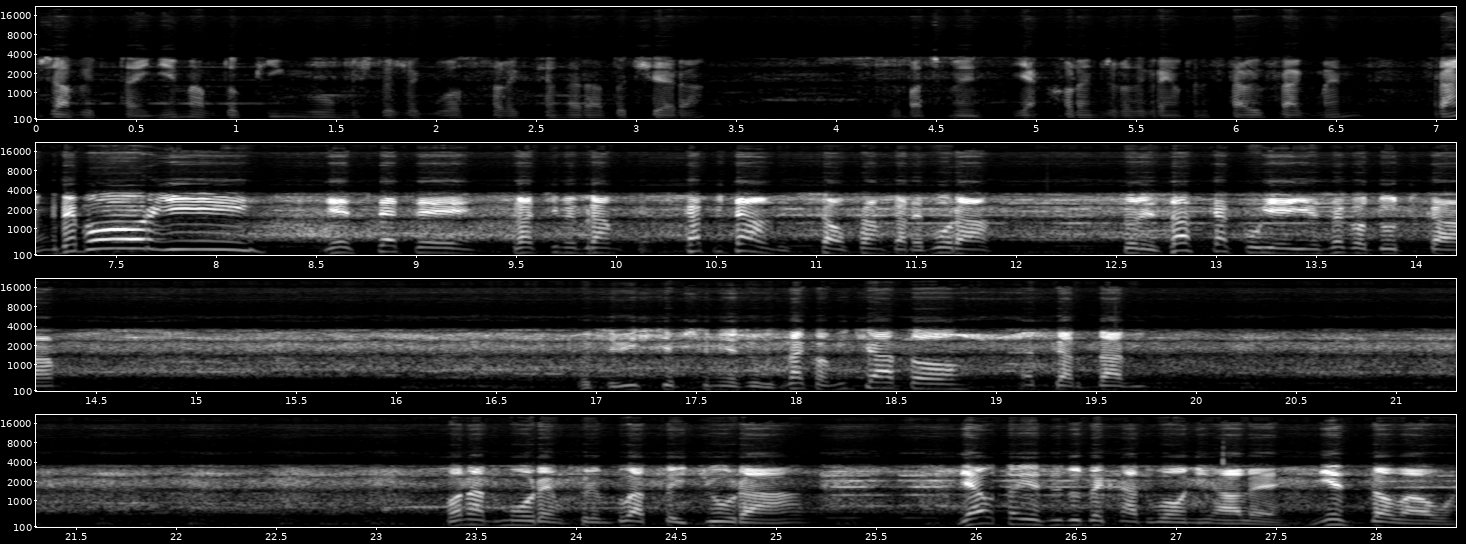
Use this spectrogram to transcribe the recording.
wrzawy tutaj nie ma w dopingu. Myślę, że głos selekcjonera dociera. Zobaczmy, jak Holendrzy rozegrają ten stały fragment. Frank de Boer i niestety tracimy bramkę. Kapitalny strzał Franka de Boera, który zaskakuje Jerzego Duczka. Oczywiście przymierzył znakomicie, a to Edgar Dawid. Ponad murem, w którym była tutaj dziura. Miał to Jerzy Dudek na dłoni, ale nie zdołał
